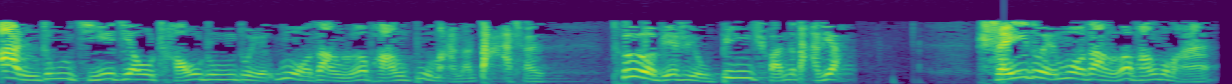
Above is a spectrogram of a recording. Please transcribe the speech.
暗中结交朝中对莫藏额旁不满的大臣。特别是有兵权的大将，谁对莫藏额旁不满，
